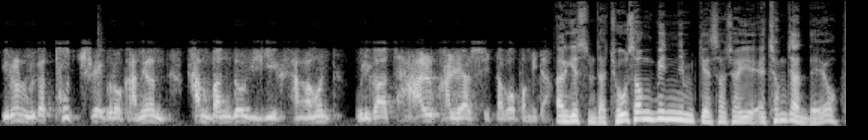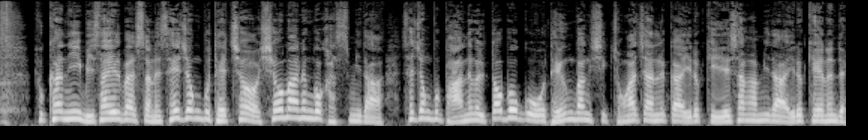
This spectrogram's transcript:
이런 우리가 투트랙으로 가면 한반도 위기 상황은 우리가 잘 관리할 수 있다고 봅니다. 알겠습니다. 조성빈 님께서 저희 애청자인데요. 북한이 미사일 발사는 새 정부 대처 시험하는 것 같습니다. 새 정부 반응을 떠보고 대응 방식 정하지 않을까 이렇게 예상합니다. 이렇게 했는데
